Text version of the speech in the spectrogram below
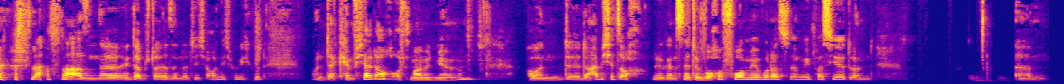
Schlafphasen äh, hinterm Steuer sind natürlich auch nicht wirklich gut. Und da kämpfe ich halt auch oft mal mit mir. Ne? Und äh, da habe ich jetzt auch eine ganz nette Woche vor mir, wo das irgendwie passiert. Und ähm,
